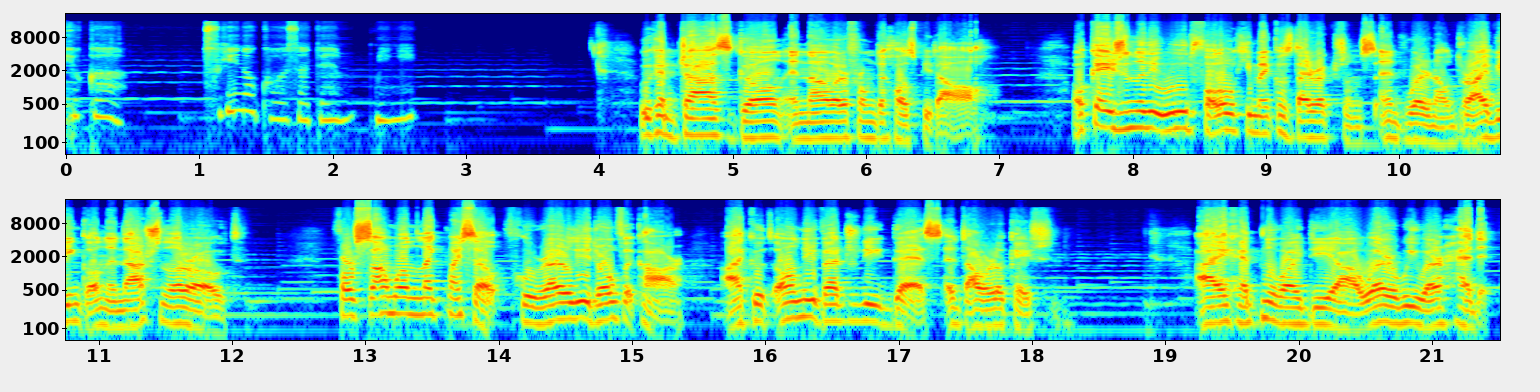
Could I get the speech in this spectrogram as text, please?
ゆか、次の交差点、右。 We had just gone an hour from the hospital. Occasionally we would follow Himeko's directions and were now driving on a national road. For someone like myself, who rarely drove a car, I could only vaguely guess at our location. I had no idea where we were headed.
